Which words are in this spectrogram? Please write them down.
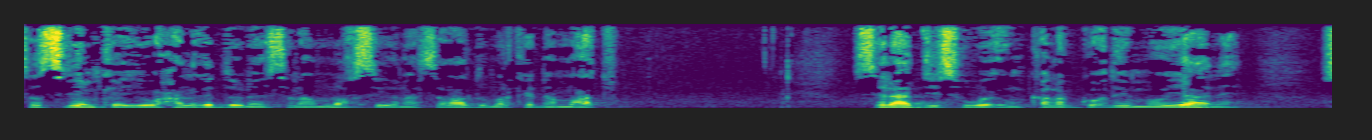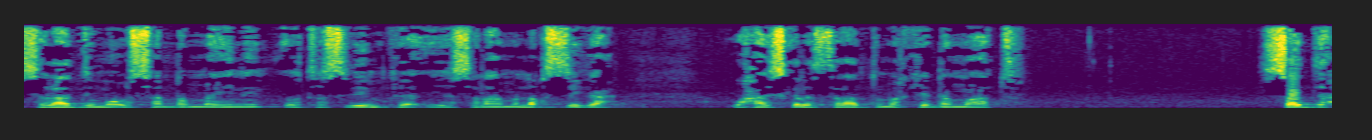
tasliimka iyo waxaa laga doonaya salaamu naqsigana salaaddu markay dhammaato. Salaadiisu way un kala go-day mooyaane salaaddii ma uusan dhammaynin oo tasliimka iyo salaamo naqsiga waxaa iskale salaaddu markay dhammaato. Saddex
